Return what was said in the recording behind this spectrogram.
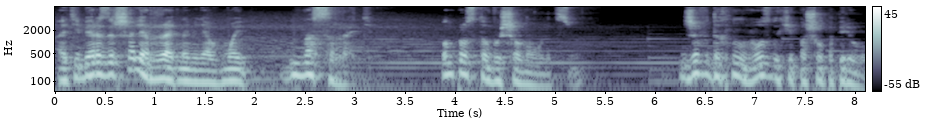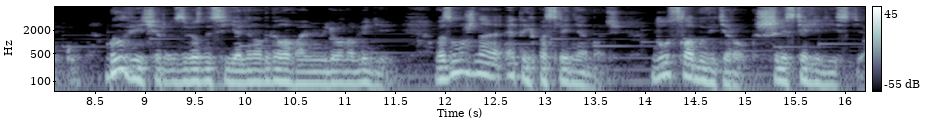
А тебе разрешали рать на меня в мой... насрать? Он просто вышел на улицу. Джефф вдохнул воздух и пошел по переулку. Был вечер, звезды сияли над головами миллионов людей. Возможно, это их последняя ночь. Дул слабый ветерок, шелестели листья.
